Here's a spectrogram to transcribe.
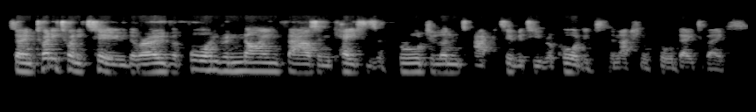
So in 2022, there were over 409,000 cases of fraudulent activity recorded to the National Fraud Database.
